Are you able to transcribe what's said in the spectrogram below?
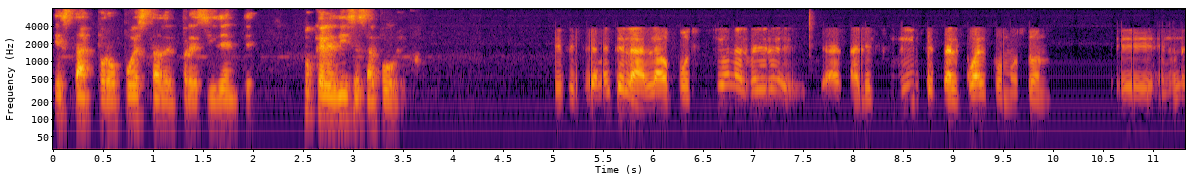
esta propuesta del presidente? ¿Tú qué le dices al público? Efectivamente, la, la oposición al ver, eh, al tal cual como son, eh, en una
